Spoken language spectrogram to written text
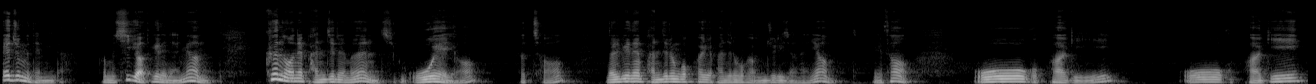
빼주면 됩니다. 그러면 식이 어떻게 되냐면 큰 원의 반지름은 지금 5예요. 그렇죠. 넓이는 반지름 곱하기 반지름 곱하기 원줄이잖아요. 그래서 5 곱하기 5 곱하기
